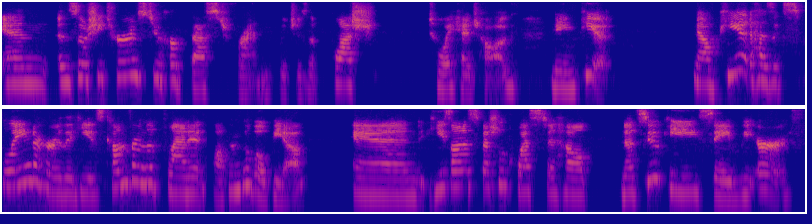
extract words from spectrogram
and and so she turns to her best friend, which is a plush toy hedgehog named Piet. Now, Piet has explained to her that he has come from the planet Popinpobopia, and he's on a special quest to help Natsuki save the Earth.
